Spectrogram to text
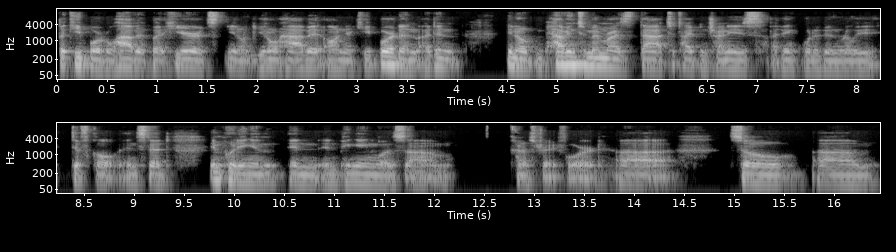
the keyboard will have it, but here it's, you know, you don't have it on your keyboard. And I didn't, you know, having to memorize that to type in Chinese, I think would have been really difficult. Instead, inputting in in in pinyin was um, kind of straightforward. Uh, so um,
